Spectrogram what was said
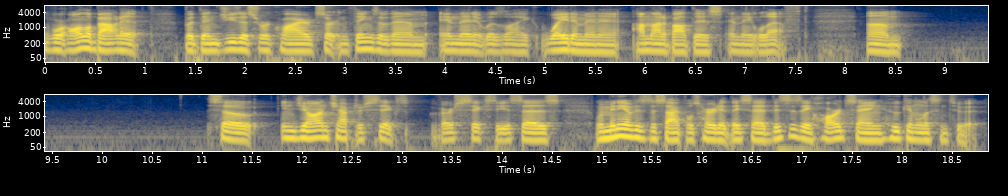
were all about it, but then Jesus required certain things of them, and then it was like, wait a minute, I'm not about this, and they left. Um, so in John chapter 6, verse 60, it says, When many of his disciples heard it, they said, This is a hard saying, who can listen to it?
